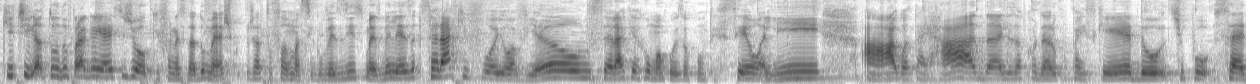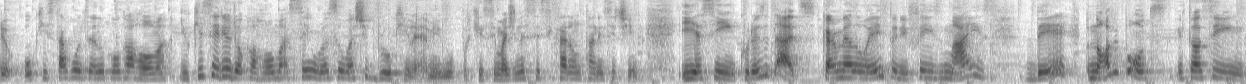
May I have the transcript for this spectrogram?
que tinha tudo para ganhar esse jogo, que foi na Cidade do México. Já tô falando umas cinco vezes isso, mas beleza. Será que foi o avião? Será que alguma coisa aconteceu ali? A água tá errada? Eles acordaram com o pé esquerdo? Tipo, sério, o que está acontecendo com Oklahoma? E o que seria de Oklahoma sem o Russell Westbrook, né, amigo? Porque se imagina se esse cara não tá nesse time. E assim, curiosidades. Carmelo Anthony fez mais de 9 pontos. Então, assim,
